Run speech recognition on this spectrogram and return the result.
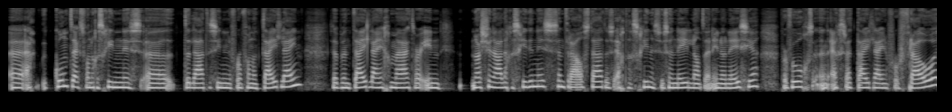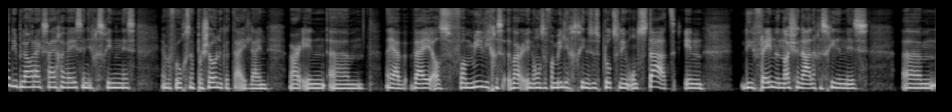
uh, eigenlijk de context van de geschiedenis uh, te laten zien in de vorm van een tijdlijn. Ze hebben een tijdlijn gemaakt waarin nationale geschiedenis centraal staat. Dus echt de geschiedenis tussen Nederland en Indonesië. Vervolgens een extra tijdlijn voor vrouwen die belangrijk zijn geweest in die geschiedenis. En vervolgens een persoonlijke tijdlijn waarin um, nou ja, wij als familie, waarin onze familiegeschiedenis dus plotseling ontstaat in die vreemde nationale geschiedenis. Um,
